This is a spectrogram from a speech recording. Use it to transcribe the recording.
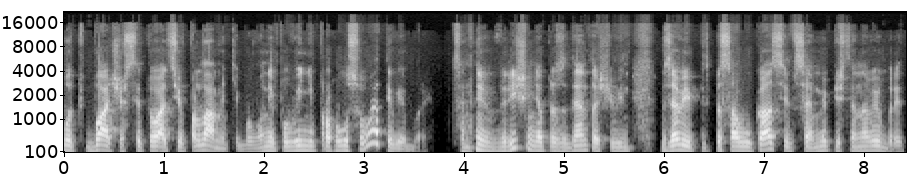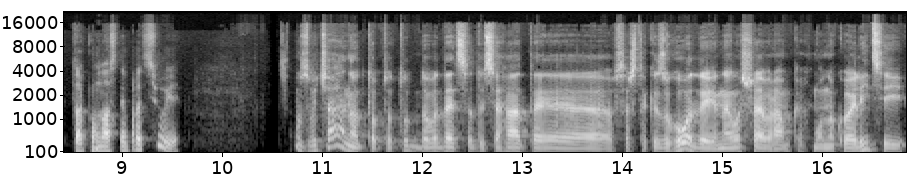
от бачиш ситуацію в парламенті? Бо вони повинні проголосувати вибори. Це не рішення президента, що він взяв і підписав указ, і все, ми пішли на вибори. Так у нас не працює. Ну, звичайно, тобто тут доведеться досягати е, все ж таки згоди, і не лише в рамках монокоаліції,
